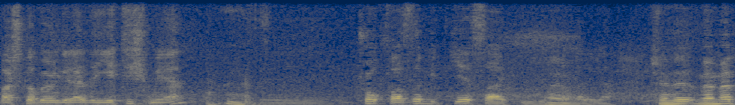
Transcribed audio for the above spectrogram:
Başka bölgelerde yetişmeyen ım, çok fazla bitkiye sahip Evet. kadarıyla. Şimdi Mehmet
